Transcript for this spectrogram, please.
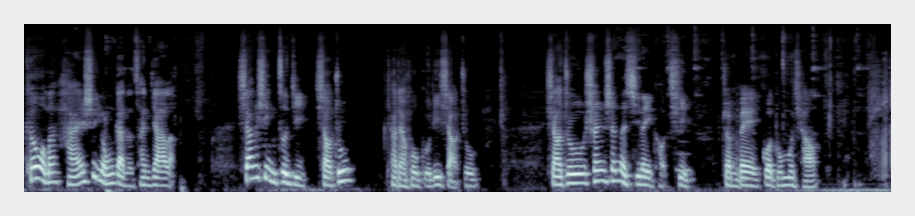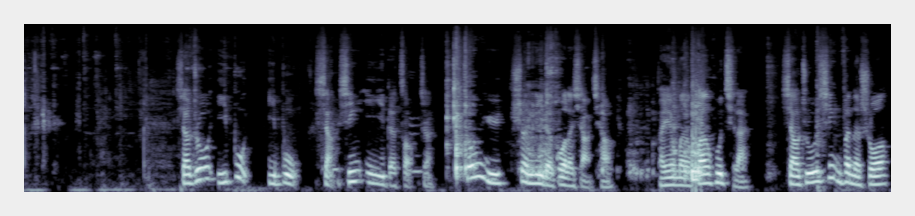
可我们还是勇敢的参加了。相信自己，小猪。跳跳虎鼓励小猪。小猪深深的吸了一口气，准备过独木桥。小猪一步一步小心翼翼的走着，终于顺利的过了小桥。朋友们欢呼起来。小猪兴奋地说：“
